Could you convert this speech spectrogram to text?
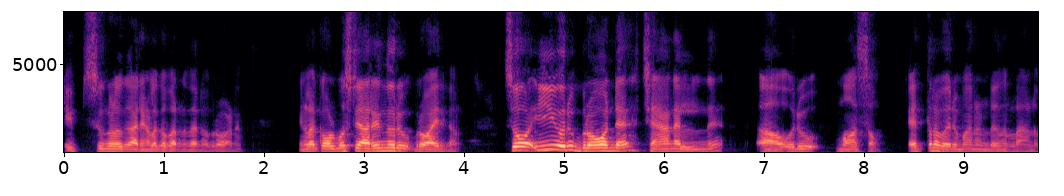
ടിപ്സുകളും കാര്യങ്ങളൊക്കെ പറഞ്ഞു തരുന്ന ബ്രോ ആണ്. നിങ്ങളൊക്കെ ഓൾമോസ്റ്റ് അറിയുന്ന ഒരു ബ്രോ ആയിരിക്കാം സോ ഈ ഒരു ബ്രോന്റെ ചാനലിന് ഒരു മാസം എത്ര വരുമാനം ഉണ്ട് എന്നുള്ളതാണ്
